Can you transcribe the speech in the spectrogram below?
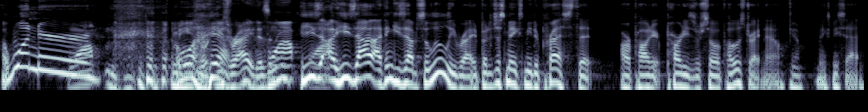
I wonder. I mean, Well, he's, yeah. he's right, isn't Womp. He's uh, he's. I think he's absolutely right, but it just makes me depressed that our party, parties are so opposed right now. Yeah. It makes me sad.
